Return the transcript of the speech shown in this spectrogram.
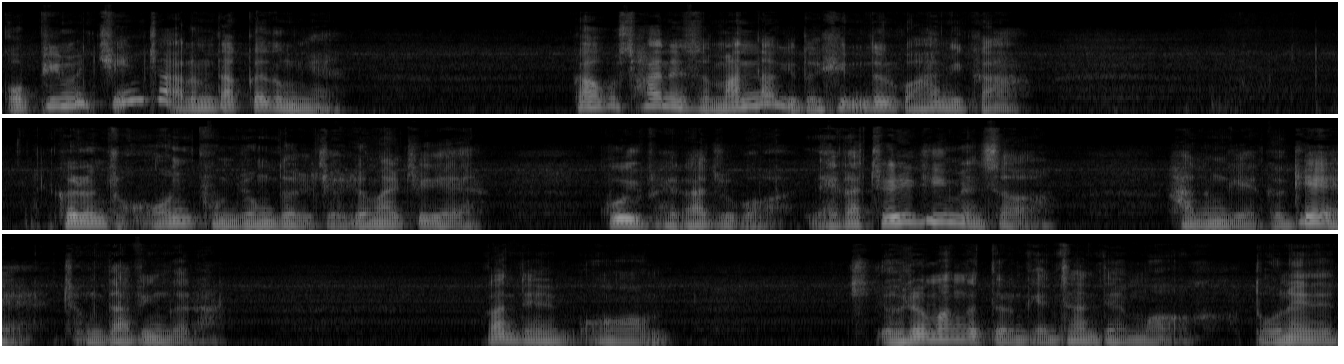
꽃 피면 진짜 아름답거든요. 가고 산에서 만나기도 힘들고 하니까 그런 좋은 품종들 저렴할 적에 구입해가지고 내가 즐기면서 하는 게 그게 정답인 거라. 근데 뭐 저렴한 것들은 괜찮은데 뭐 돈에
